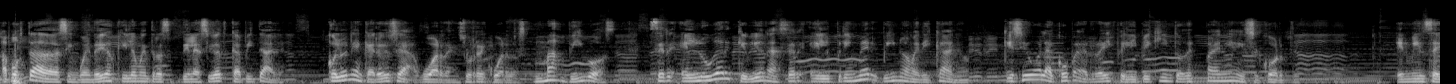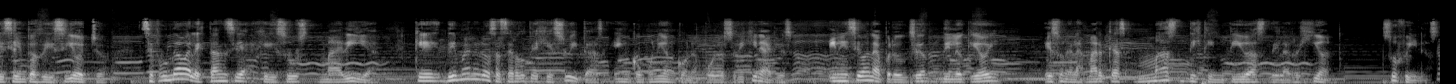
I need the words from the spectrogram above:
Apostada a 52 kilómetros de la ciudad capital, Colonia Carolla guarda en sus recuerdos más vivos ser el lugar que vio nacer el primer vino americano que llevó a la copa del rey Felipe V de España y su corte. En 1618 se fundaba la estancia Jesús María, que de mano de los sacerdotes jesuitas, en comunión con los pueblos originarios, iniciaban la producción de lo que hoy es una de las marcas más distintivas de la región, sus vinos.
